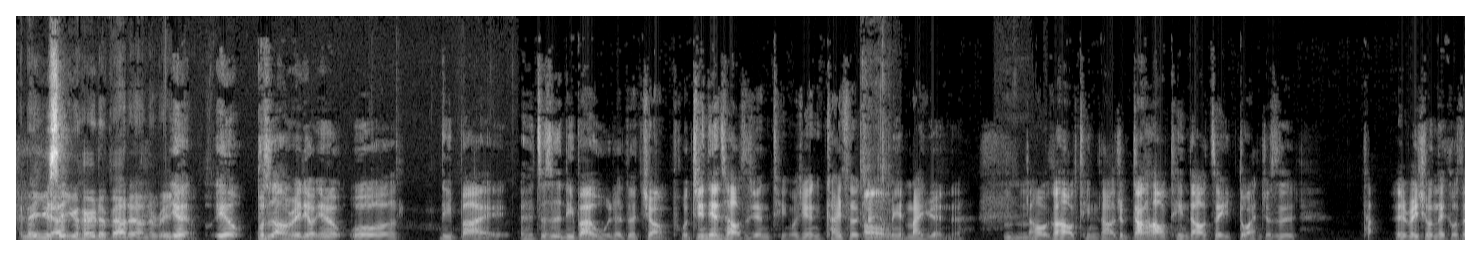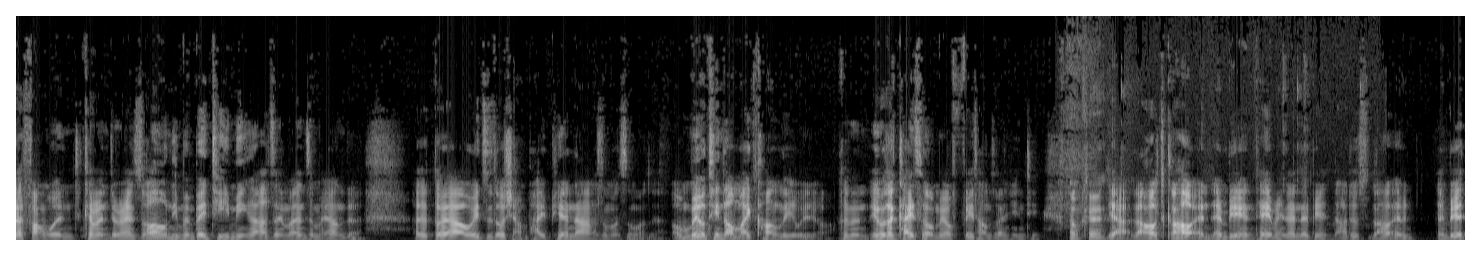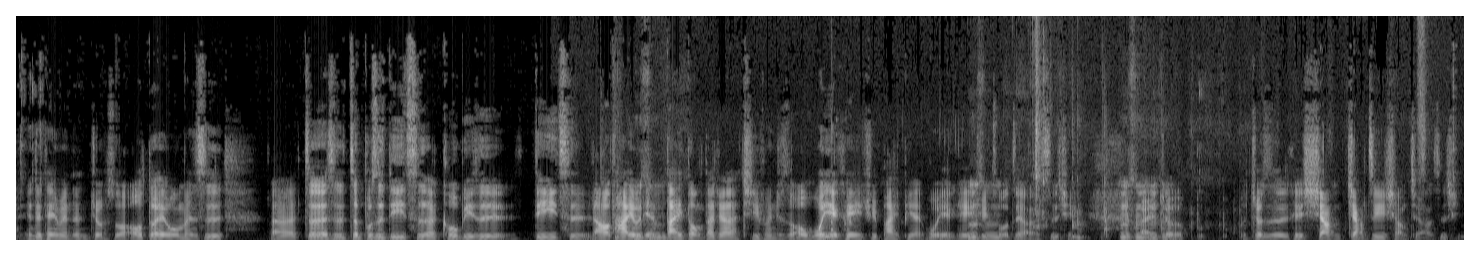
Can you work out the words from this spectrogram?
And then you say you heard about it on the radio？因为因为不是 on radio，因为我。礼拜哎，这是礼拜五的 The Jump，我今天才有时间听。我今天开车开蛮蛮远的，然后我刚好听到，就刚好听到这一段，就是他 Rachel Nichols 在访问 Kevin Durant 说：“哦，你们被提名啊，怎么样怎么样的？”他说：“对啊，我一直都想拍片啊，什么什么的。”哦，我没有听到 Mike Conley，我觉得可能因为我在开车，我没有非常专心听。OK，Yeah，然后刚好 N NBA Entertainment 在那边，然后就然后 N NBA Entertainment 的人就说：“哦，对我们是。”呃，真的是这不是第一次了，Kobe 是第一次，然后他有点带动大家的气氛，就是哦，我也可以去拍片，我也可以去做这样的事情，嗯哼，就就是可以想讲自己想讲的事情，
